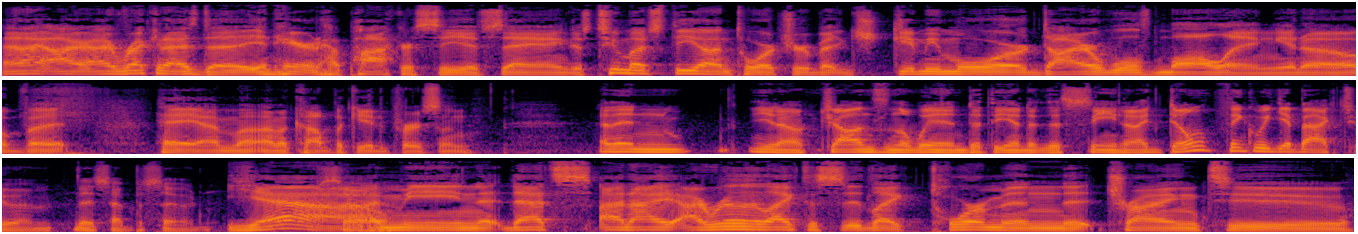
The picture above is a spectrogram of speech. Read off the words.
and I, I recognize the inherent hypocrisy of saying there's too much Theon torture, but give me more dire wolf mauling, you know. But hey, I'm a, I'm a complicated person. And then, you know, Jon's in the wind at the end of this scene, and I don't think we get back to him this episode. Yeah, So- I mean that's and I I really like this, like Tormund trying to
